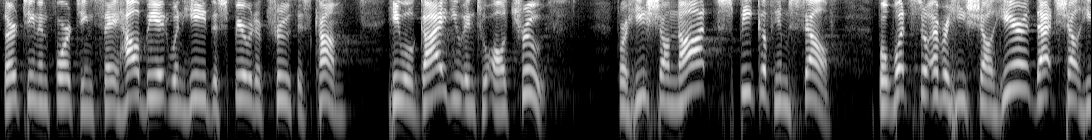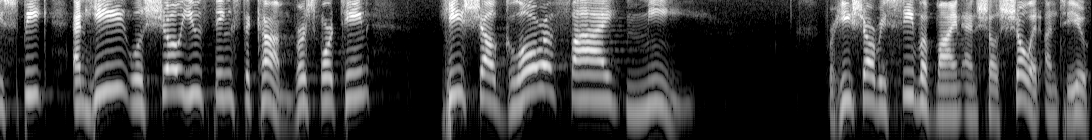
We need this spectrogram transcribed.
13 and 14 say, Howbeit, when he, the Spirit of truth, is come, he will guide you into all truth. For he shall not speak of himself, but whatsoever he shall hear, that shall he speak, and he will show you things to come. Verse 14, he shall glorify me. For he shall receive of mine and shall show it unto you.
